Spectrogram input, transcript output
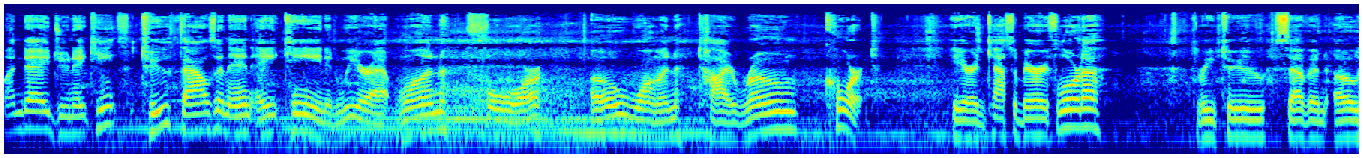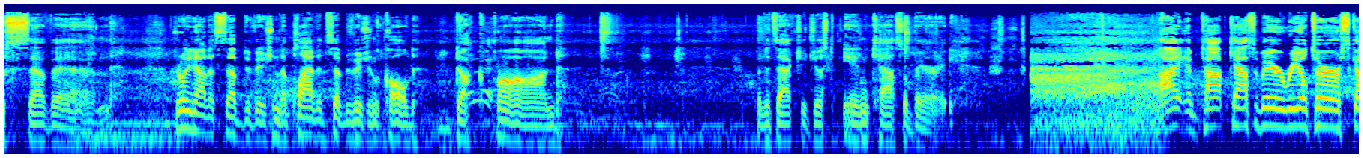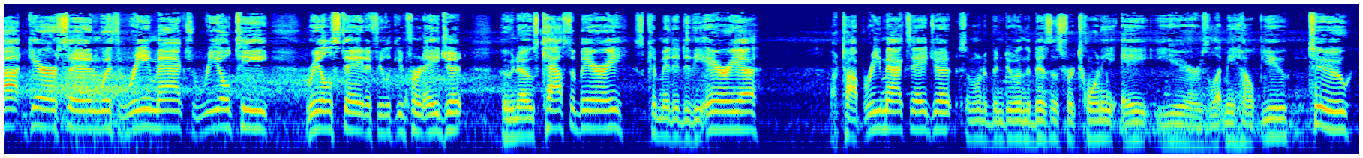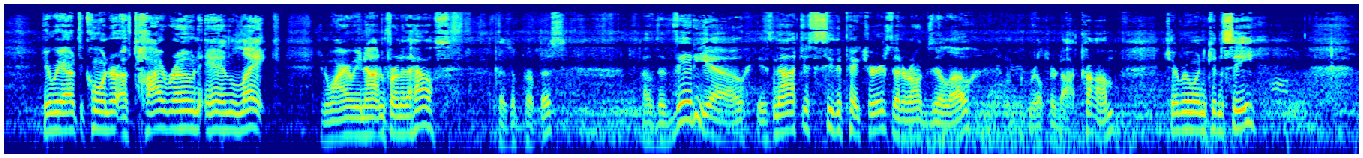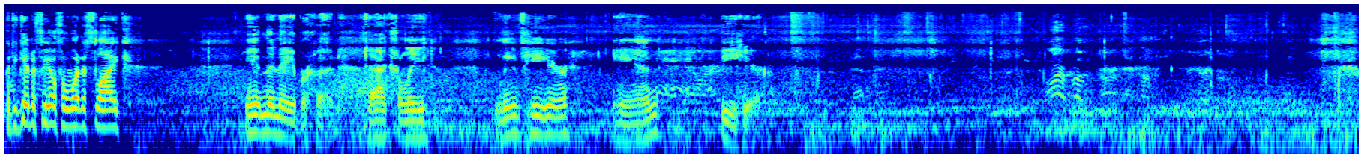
Monday, June 18th, 2018, and we are at 1401 Tyrone Court here in Casselberry, Florida, 32707. It's really not a subdivision. The platted subdivision is called Duck Pond, but it's actually just in Casselberry. I am top Casselberry Realtor Scott Garrison with Remax Realty Real Estate. If you're looking for an agent who knows Casselberry, is committed to the area, a top Remax agent, someone who's been doing the business for 28 years. Let me help you. too. here we are at the corner of Tyrone and Lake. And why are we not in front of the house? Because the purpose of the video is not just to see the pictures that are on Zillow, realtor.com, which everyone can see, but to get a feel for what it's like in the neighborhood, to actually live here and be here.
